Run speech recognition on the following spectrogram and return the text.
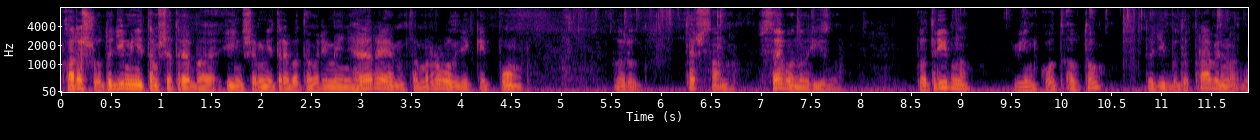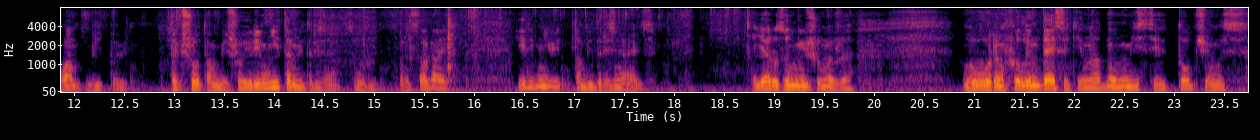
Хорошо, тоді мені там ще треба інше. Мені треба там ремінь ГРМ, там ролики, помп. Говорю, те ж саме, все воно різне. Потрібно він код авто, тоді буде правильно вам відповідь. Так що там, що, і рівні там відрізняються? Представляєте? І рівні там відрізняються. Я розумію, що ми вже говоримо хвилин 10 і на одному місці топчемось.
